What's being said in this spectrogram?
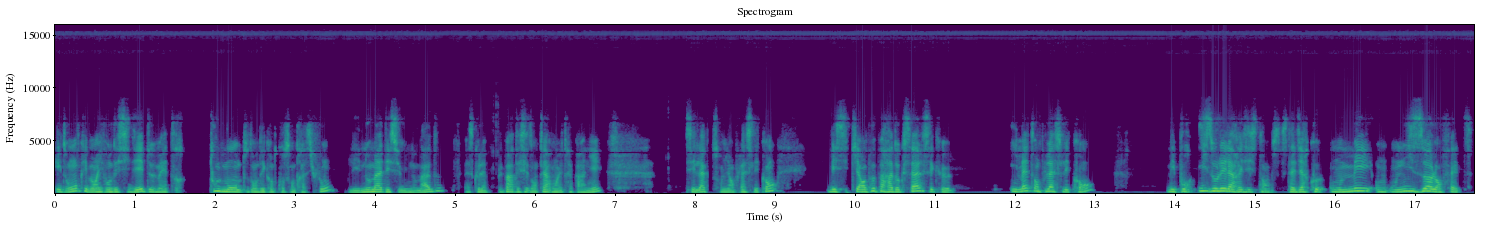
Et donc, eh ben, ils vont décider de mettre tout le monde dans des camps de concentration, les nomades et semi-nomades, parce que la plupart des sédentaires vont être épargnés. C'est là que sont mis en place les camps. Mais ce qui est un peu paradoxal, c'est que ils mettent en place les camps, mais pour isoler la résistance. C'est-à-dire qu'on met, on, isole en fait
